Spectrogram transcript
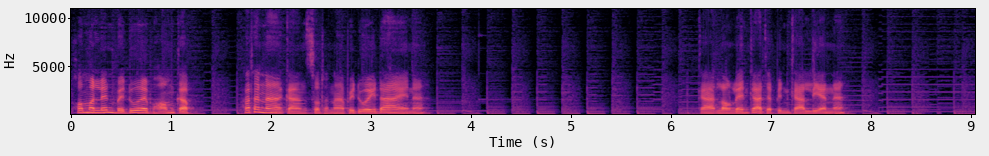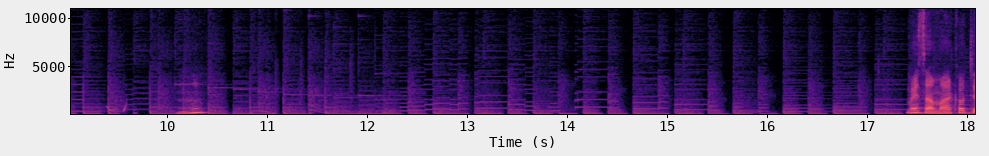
เพราะมันเล่นไปด้วยพร้อมกับพัฒนาการสนทนาไปด้วยได้นะ การลองเล่นก็อาจจะเป็นการเรียนนะ ไม่สามารถเข้าใจ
